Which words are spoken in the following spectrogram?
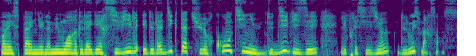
En Espagne, la mémoire de la guerre civile et de la dictature continue de diviser. Les précisions de Louis Marsens.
